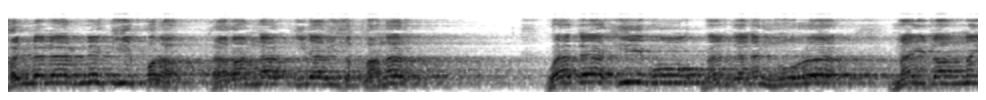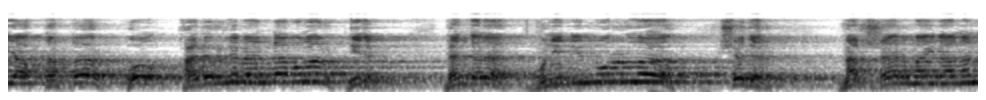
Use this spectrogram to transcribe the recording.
хөлләләрне киеп карар, пәйгамбәр илә ризыкланыр. Вә дәхи бу бәндәнең нуры мәйданны яктыртыр, ул кадерле бәндә булыр, диде. Бәндәләр, бу нинди нурлы кешедер? Мәхшәр мәйданын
